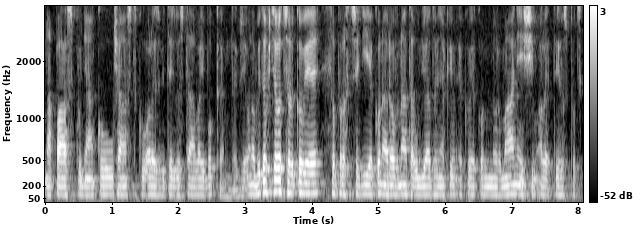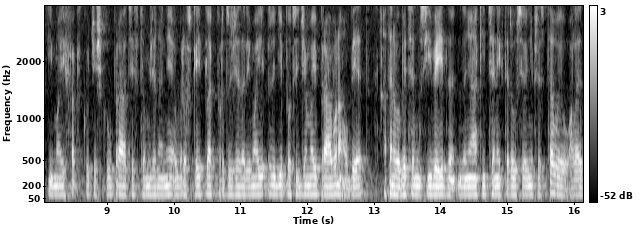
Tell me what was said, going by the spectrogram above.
na pásku nějakou částku, ale zbytek dostávají bokem. Takže ono by to chtělo celkově to prostředí jako narovnat a udělat to nějakým jako, jako normálnějším, ale ty hospodský mají fakt jako těžkou práci v tom, že na ně je obrovský tlak, protože tady mají lidi pocit, že mají právo na oběd a ten oběd se musí vejít do, do nějaké ceny, kterou si oni představují, ale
